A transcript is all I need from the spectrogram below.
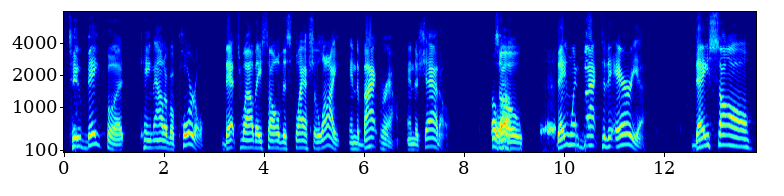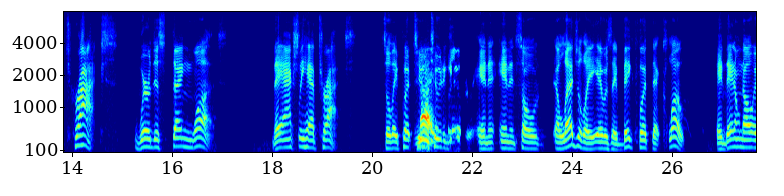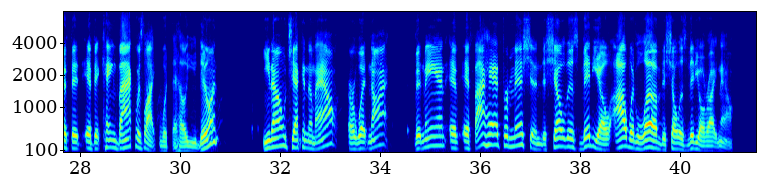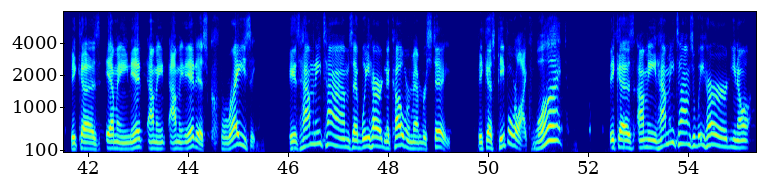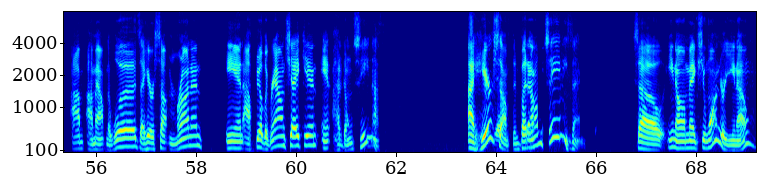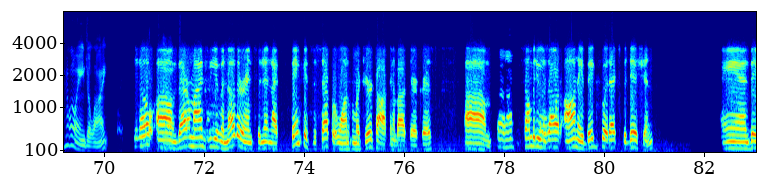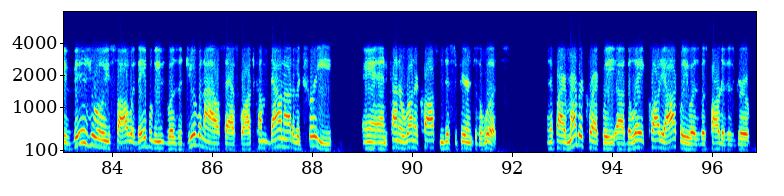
two Bigfoot came out of a portal. That's why they saw this flash of light in the background and the shadow. oh wow. so they went back to the area. They saw tracks where this thing was. They actually have tracks. So they put two Nice. and two together. And it, and it, so allegedly it was a Bigfoot that cloaked. And they don't know if it if it came back was like, what the hell you doing? You know, checking them out or whatnot. But man, if if I had permission to show this video, I would love to show this video right now. Because I mean it, I mean, I mean, it is crazy. Is how many times have we heard Nicole remembers too? Because people were like, What? Because I mean, how many times have we heard, you know, I'm I'm out in the woods, I hear something running, and I feel the ground shaking, and I don't see nothing. I hear Yeah. something, but I don't see anything. So, you know, it makes you wonder, you know. Hello, Angel Light. You know, um, that reminds me of another incident, and I think it's a separate one from what you're talking about there, Chris. Um, Uh-huh. somebody was out on a Bigfoot expedition, and they visually saw what they believed was a juvenile Sasquatch come down out of a tree and kind of run across and disappear into the woods. And if I remember correctly, uh, the late Claudia Ackley was, was part of this group.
